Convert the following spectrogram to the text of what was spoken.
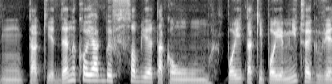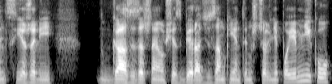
mm, takie denko jakby w sobie, taką, taki pojemniczek, więc jeżeli gazy zaczynają się zbierać w zamkniętym szczelnie pojemniku,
